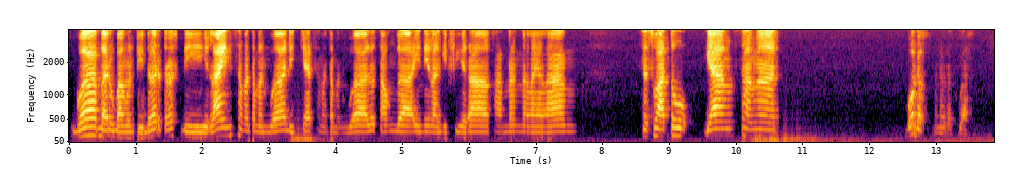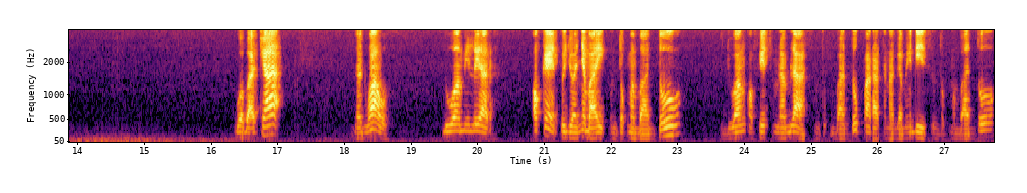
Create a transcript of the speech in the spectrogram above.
Gue baru bangun tidur terus di line sama teman gue di chat sama teman gue lu tau nggak ini lagi viral karena ngelelang sesuatu yang sangat bodoh menurut gue gue baca dan wow 2 miliar. Oke tujuannya baik untuk membantu pejuang COVID-19 untuk membantu para tenaga medis untuk membantu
